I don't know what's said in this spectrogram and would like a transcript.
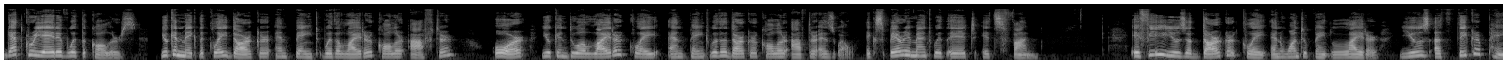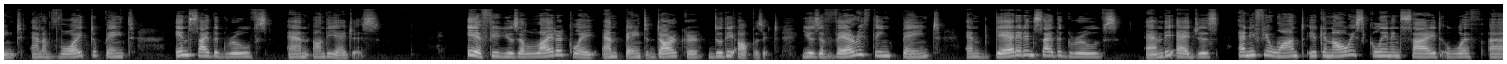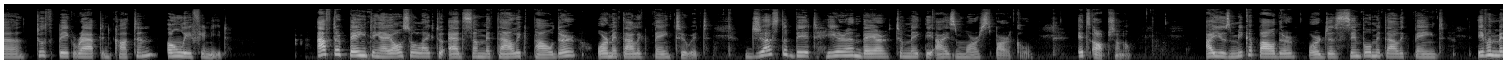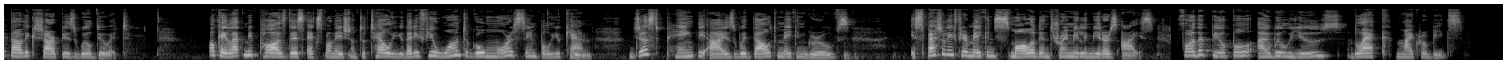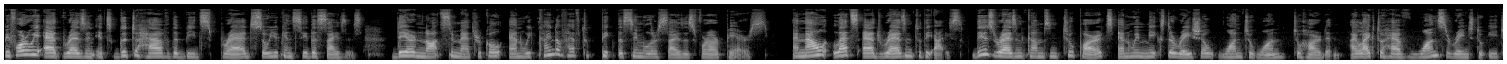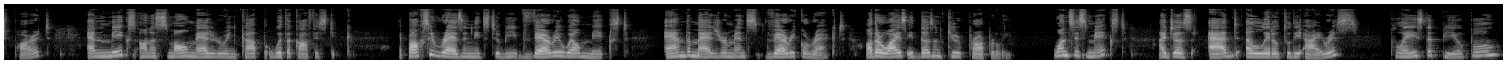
Get creative with the colors. You can make the clay darker and paint with a lighter color after, or you can do a lighter clay and paint with a darker color after as well. Experiment with it, it's fun. If you use a darker clay and want to paint lighter, use a thicker paint and avoid to paint inside the grooves and on the edges. If you use a lighter clay and paint darker, do the opposite. Use a very thin paint and get it inside the grooves and the edges. And if you want, you can always clean inside with a toothpick wrapped in cotton, only if you need. After painting, I also like to add some metallic powder or metallic paint to it. Just a bit here and there to make the eyes more sparkle. It's optional. I use mica powder or just simple metallic paint. Even metallic sharpies will do it. Okay, let me pause this explanation to tell you that if you want to go more simple, you can. Just paint the eyes without making grooves, especially if you're making smaller than 3 millimeters eyes. For the pupil, I will use black micro beads. Before we add resin, it's good to have the beads spread so you can see the sizes. They are not symmetrical and we kind of have to pick the similar sizes for our pairs. And now let's add resin to the eyes. This resin comes in two parts and we mix the ratio 1 to 1 to harden. I like to have one syringe to each part and mix on a small measuring cup with a coffee stick. Epoxy resin needs to be very well mixed and the measurements very correct otherwise it doesn't cure properly. Once it's mixed, I just add a little to the iris, place the pupil,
